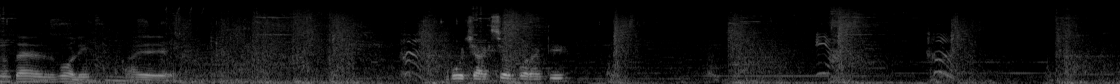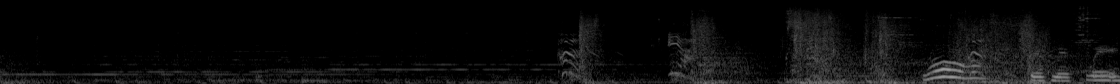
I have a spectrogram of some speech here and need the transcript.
No está el boli. Ahí ya llegó. Mucha acción por aquí. No, se me fue.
